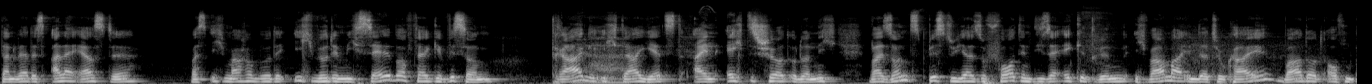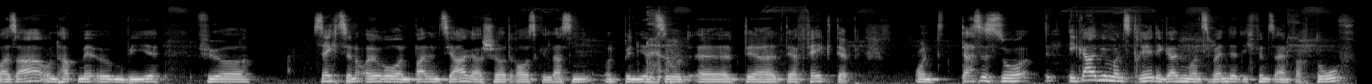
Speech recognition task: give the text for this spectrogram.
dann wäre das allererste, was ich machen würde, ich würde mich selber vergewissern, trage ich da jetzt ein echtes Shirt oder nicht? Weil sonst bist du ja sofort in dieser Ecke drin. Ich war mal in der Türkei, war dort auf dem Bazar und habe mir irgendwie für 16 Euro ein Balenciaga-Shirt rausgelassen und bin jetzt ja. so äh, der, der Fake-Depp. Und das ist so, egal wie man es dreht, egal wie man es wendet, ich finde es einfach doof.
